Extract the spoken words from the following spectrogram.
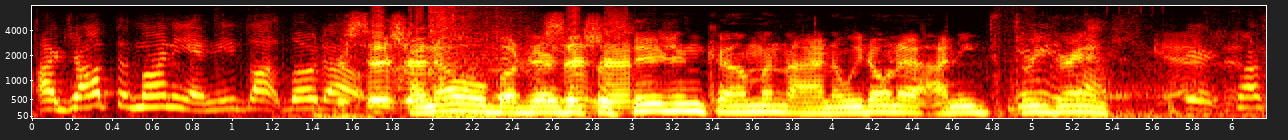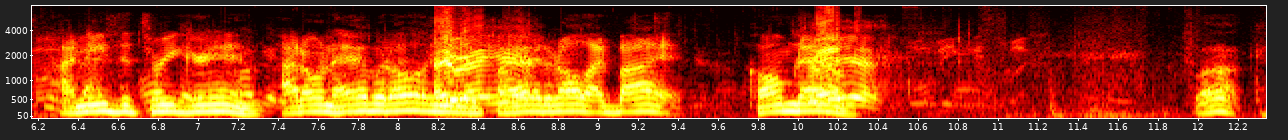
I dropped the money. I need that loadout. Precision. I know, but there's a Precision. precision coming. I know we don't have. I need three grand. Here, I need the three I'll get it, I'll grand. I don't have it all Hey, yet. right if I had it all, I'd buy it. Calm down. here. Fuck.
